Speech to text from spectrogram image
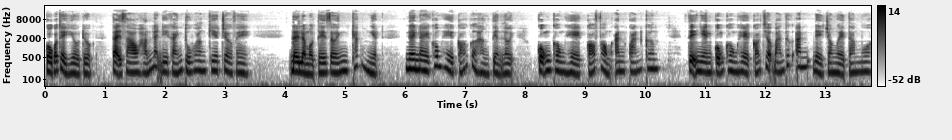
Cô có thể hiểu được tại sao hắn lại đi gánh thú hoang kia trở về. Đây là một thế giới khắc nghiệt, nơi này không hề có cửa hàng tiện lợi, cũng không hề có phòng ăn quán cơm, Tự nhiên cũng không hề có chợ bán thức ăn để cho người ta mua.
